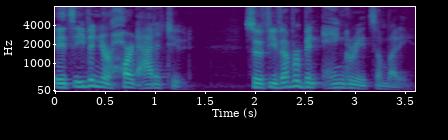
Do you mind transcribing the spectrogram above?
it's even your heart attitude. So if you've ever been angry at somebody,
